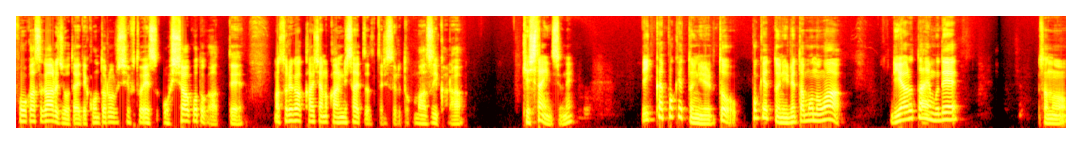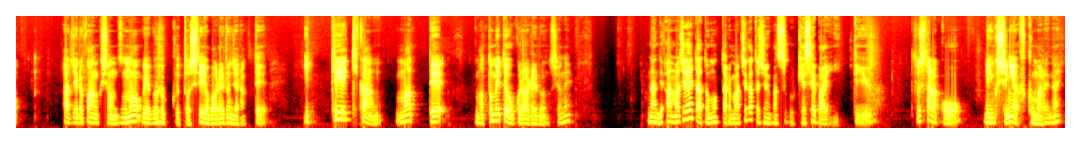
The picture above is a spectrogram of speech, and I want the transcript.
フォーカスがある状態でコントロールシフト S 押しちゃうことがあって、まあそれが会社の管理サイトだったりするとまずいから消したいんですよね。で、一回ポケットに入れると、ポケットに入れたものはリアルタイムでその Azure Functions の Webhook として呼ばれるんじゃなくて、定期間待ってまとめて送られるんですよね。なんで、あ、間違えたと思ったら間違った瞬間すぐ消せばいいっていう。そしたらこう、リンク集には含まれない。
